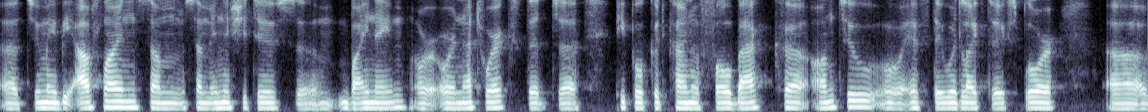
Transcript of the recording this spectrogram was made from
uh, to maybe outline some some initiatives um, by name or, or networks that uh, people could kind of fall back uh, onto or if they would like to explore uh,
